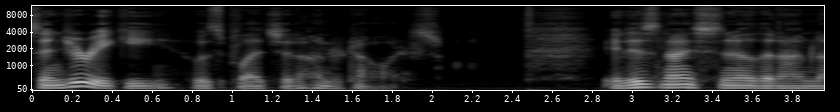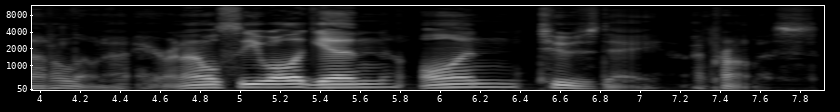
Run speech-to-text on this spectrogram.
Sinjariki, who has pledged at $100. It is nice to know that I'm not alone out here, and I will see you all again on Tuesday, I promise.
